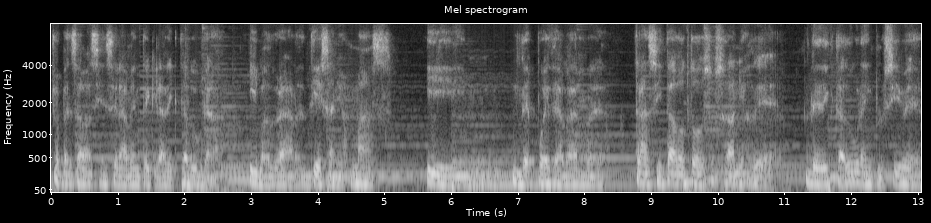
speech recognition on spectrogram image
Yo pensaba sinceramente que la dictadura iba a durar 10 años más y después de haber eh, transitado todos esos años de, dictadura, inclusive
